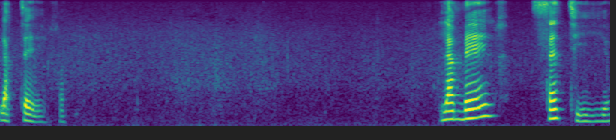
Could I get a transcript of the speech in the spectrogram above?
la terre. La mer scintille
